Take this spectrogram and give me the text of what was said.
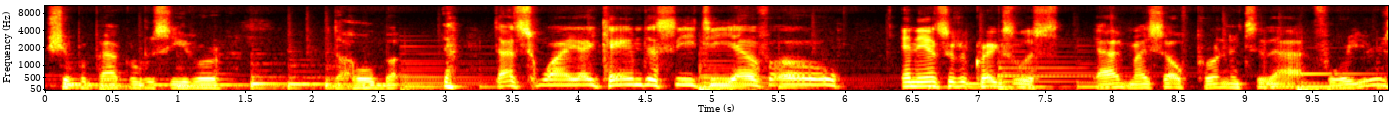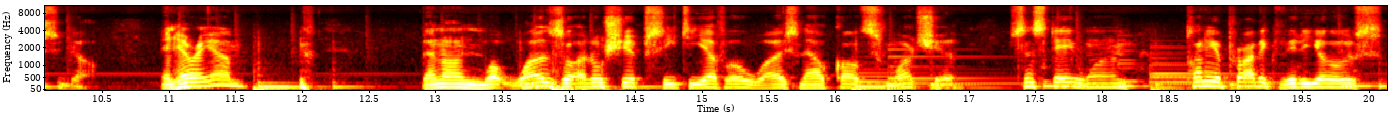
shipper, packer, receiver, the whole. But that's why I came to CTFO and answered a Craigslist ad myself pertinent to that four years ago. And here I am. Been on what was AutoShip, CTFO was now called SmartShip since day one. Plenty of product videos,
